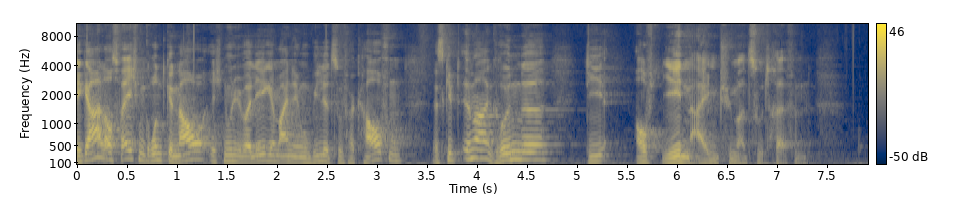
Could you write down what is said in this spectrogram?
Egal aus welchem Grund genau ich nun überlege, meine Immobilie zu verkaufen, es gibt immer Gründe, die auf jeden Eigentümer zutreffen.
